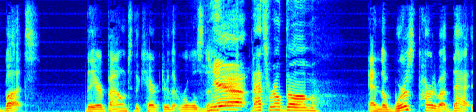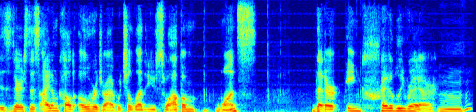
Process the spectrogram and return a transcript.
but they are bound to the character that rolls them. Yeah, that's real dumb. And the worst part about that is there's this item called Overdrive, which will let you swap them once, that are incredibly rare. Mm-hmm. you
